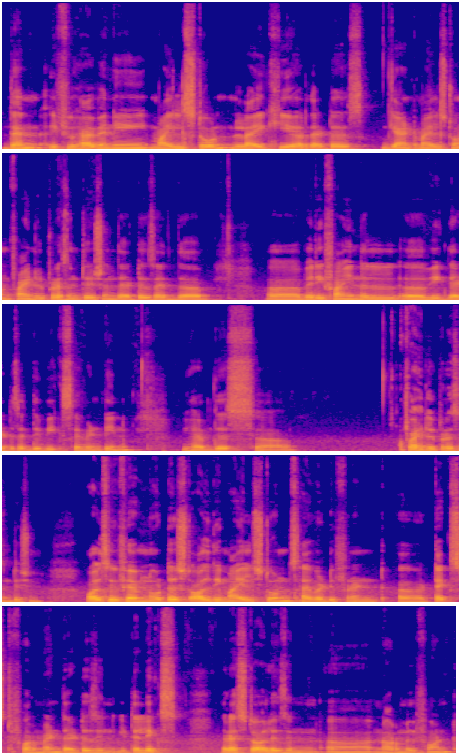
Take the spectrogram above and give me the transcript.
then if you have any milestone like here that is gantt milestone final presentation that is at the uh, very final uh, week that is at the week 17 you have this uh, final presentation also if you have noticed all the milestones have a different uh, text format that is in italics. Rest all is in uh, normal font.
